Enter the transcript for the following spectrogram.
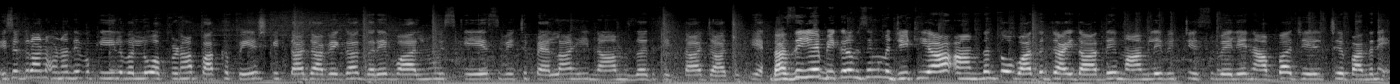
ਇਸੇ ਦੌਰਾਨ ਉਹਨਾਂ ਦੇ ਵਕੀਲ ਵੱਲੋਂ ਆਪਣਾ ਪੱਖ ਪੇਸ਼ ਕੀਤਾ ਜਾਵੇਗਾ। ਗਰੇਵਾਲ ਨੂੰ ਇਸ ਕੇਸ ਵਿੱਚ ਪਹਿਲਾਂ ਹੀ ਨਾਮਜ਼ਦ ਕੀਤਾ ਜਾ ਚੁੱਕਿਆ ਹੈ। ਦੱਸ ਦਈਏ, ਬਿਕਰਮ ਸਿੰਘ ਮਜੀਠੀਆ ਆਮਦਨ ਤੋਂ ਵੱਧ ਜਾਇਦਾਦ ਦੇ ਮਾਮਲੇ ਵਿੱਚ ਇਸ ਵੇਲੇ ਨਾਭਾ ਜੇਲ੍ਹ 'ਚ ਬੰਦ ਨੇ।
